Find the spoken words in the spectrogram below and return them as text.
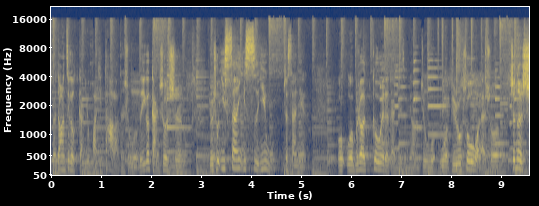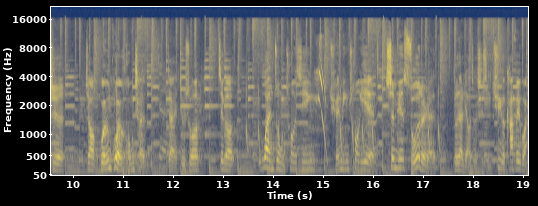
对，当然这个感觉话题大了，但是我的一个感受是，比如说一三、一四、一五这三年，我我不知道各位的感觉怎么样。就我我比如说我来说，真的是叫滚滚红尘。对，就是说这个万众创新、全民创业，身边所有的人都在聊这个事情。去一个咖啡馆，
